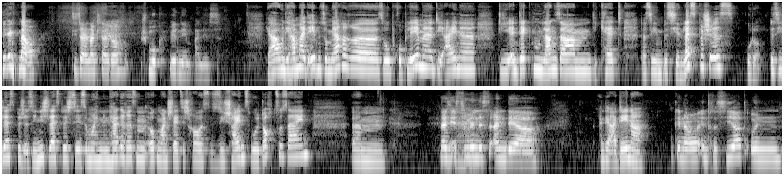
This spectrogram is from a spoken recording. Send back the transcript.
Äh, genau. Designerkleider, Schmuck, wir nehmen alles. Ja, und die haben halt eben so mehrere so Probleme. Die eine, die entdeckt nun langsam, die Cat, dass sie ein bisschen lesbisch ist oder ist sie lesbisch, ist sie nicht lesbisch, sie ist immer hin und her gerissen. Irgendwann stellt sich raus, sie scheint es wohl doch zu sein. Ähm, Na, sie ist äh, zumindest an der an der Adena genau interessiert und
